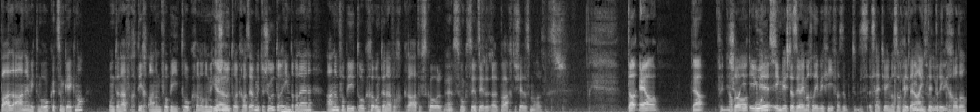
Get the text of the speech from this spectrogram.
Ball annehmen mit dem Rücken zum Gegner und dann einfach dich an ihm vorbeidrücken, oder? Mit Ja. der Schulter. Kannst einfach mit der Schulter hinterlehnen, an ihm vorbeidrücken und dann einfach gerade aufs Goal. Ja. Und das funktioniert jede, äh, praktisch jedes Mal. Da, er, ja, finde ich Aber schade. irgendwie, Und- irgendwie ist das ja immer ein bisschen wie FIFA. Also, es, hat ja immer so ein bisschen den einen so Trick, oder?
